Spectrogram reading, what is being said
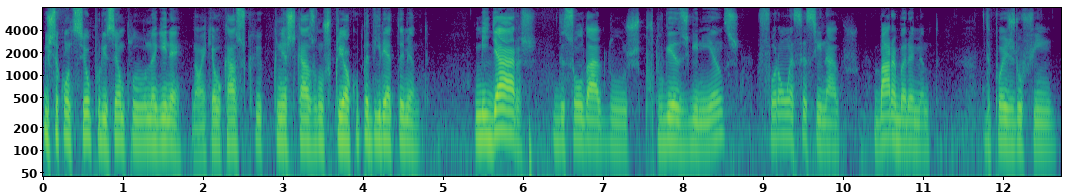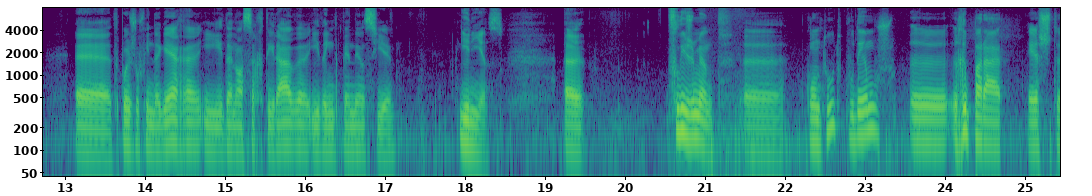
isto aconteceu, por exemplo, na Guiné, não é? Que é o caso que, que neste caso nos preocupa diretamente. Milhares de soldados portugueses guineenses foram assassinados barbaramente depois do fim uh, depois do fim da guerra e da nossa retirada e da independência guineense. Uh, felizmente, uh, contudo, podemos reparar esta,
